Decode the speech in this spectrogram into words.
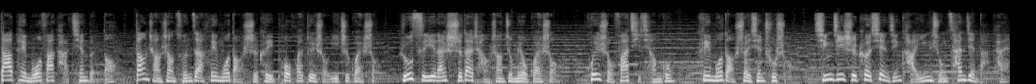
搭配魔法卡千本刀，当场上存在黑魔岛时可以破坏对手一只怪兽，如此一来时代场上就没有怪兽了。挥手发起强攻，黑魔岛率先出手，情急时刻陷阱卡英雄参见打开，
